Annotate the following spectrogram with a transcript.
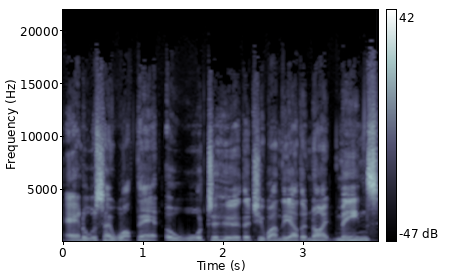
and also what that award to her that she won the other night means.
